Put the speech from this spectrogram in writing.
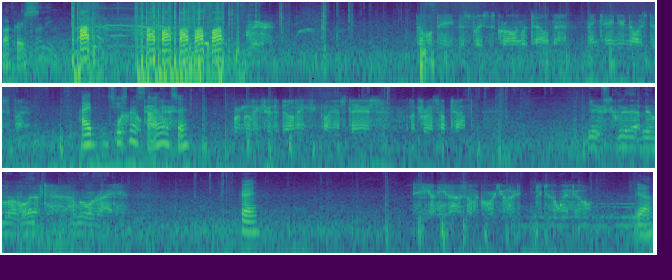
These motherfuckers. Pop. Pop, pop, pop, pop, pop. Clear. Double D, this place is crawling with Taliban. Maintain your noise discipline. I'm using a silencer. We're moving through the building, going upstairs. Look for us up top. Deuce, clear that building on the left. I'm going right. Okay. D, I need eyes on the courtyard. Get to the window. Yeah.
